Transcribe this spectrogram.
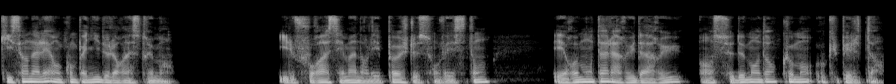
qui s'en allaient en compagnie de leur instrument. Il fourra ses mains dans les poches de son veston et remonta la rue d'Aru en se demandant comment occuper le temps.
